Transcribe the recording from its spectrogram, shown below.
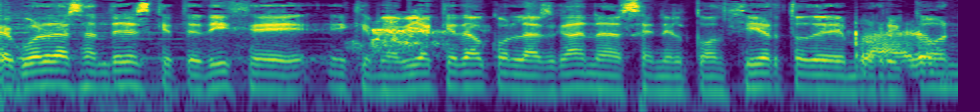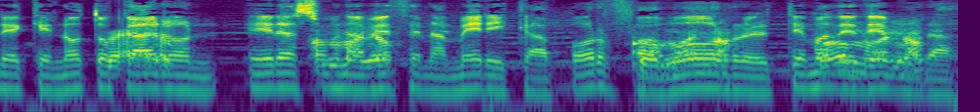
¿Te acuerdas, Andrés, que te dije eh, que me había quedado con las ganas en el concierto de Claro, Morricone que no tocaron Eras ¿Cómo una no? vez en América? Por ¿Cómo favor, el tema de ¿Cómo no?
